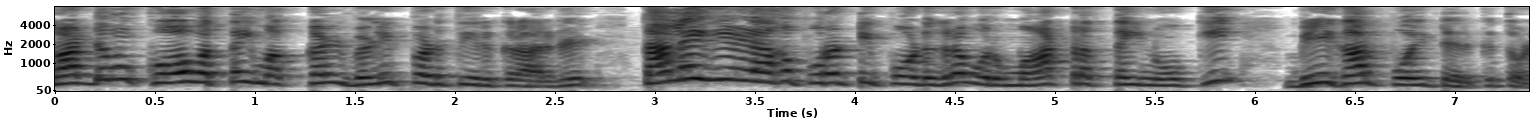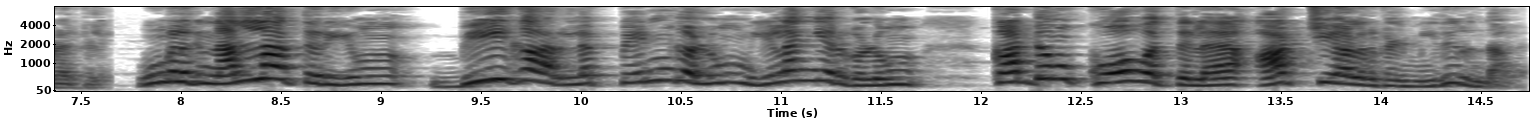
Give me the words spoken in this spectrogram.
கடும் கோவத்தை மக்கள் வெளிப்படுத்தி இருக்கிறார்கள் தலைகீழாக புரட்டி போடுகிற ஒரு மாற்றத்தை நோக்கி பீகார் போயிட்டு இருக்கு தொடர்களே உங்களுக்கு நல்லா தெரியும் பீகார்ல பெண்களும் இளைஞர்களும் கடும் கோவத்துல ஆட்சியாளர்கள் மீது இருந்தாங்க.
